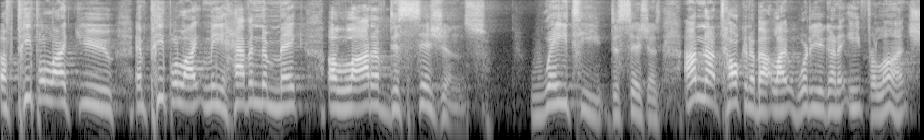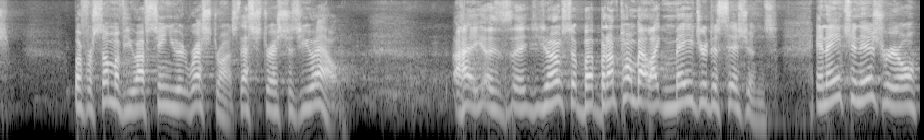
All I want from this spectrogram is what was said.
of people like you and people like me having to make a lot of decisions, weighty decisions. I'm not talking about like, what are you gonna eat for lunch? But for some of you, I've seen you at restaurants, that stresses you out. I, uh, you know, so, but, but I'm talking about like major decisions. And ancient Israel,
